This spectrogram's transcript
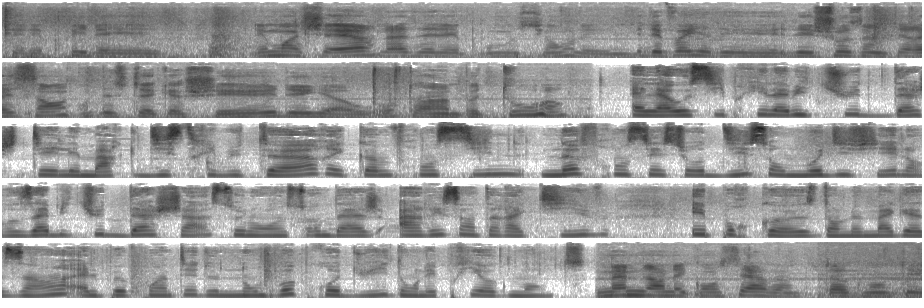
c'est les prix les, les, moins chers. Là, c'est les promotions. Des fois, il y a des, des, choses intéressantes. Des steaks hachés, des yaourts, un peu de tout. Hein. Elle a aussi pris l'habitude d'acheter les marques distributeurs et comme Francine, 9 Français sur 10 ont modifié leurs habitudes d'achat selon un sondage Harris Interactive. Et pour cause, dans le magasin, elle peut pointer de nombreux produits dont les prix augmentent. Même dans les conserves, tout a augmenté.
